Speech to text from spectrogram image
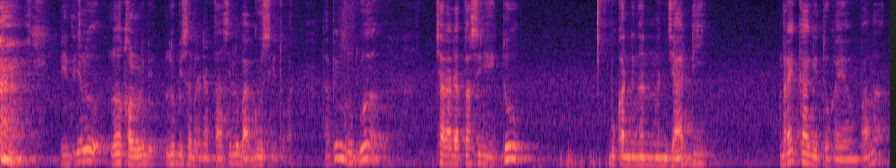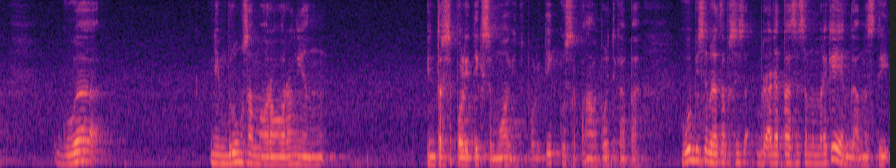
Intinya lu lu kalau lu lu bisa beradaptasi lu bagus gitu kan. Tapi menurut gue cara adaptasinya itu bukan dengan menjadi mereka gitu. Kayak umpama gue nimbrung sama orang-orang yang interest politik semua gitu. Politikus pengamat politik apa. Gue bisa beradaptasi beradaptasi sama mereka yang nggak mesti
